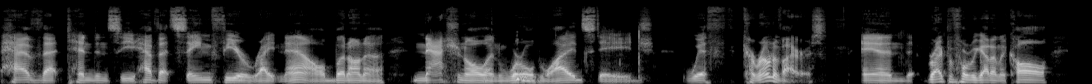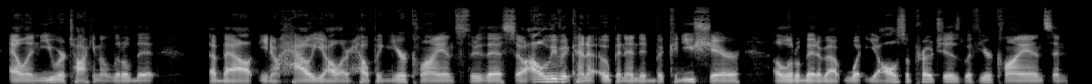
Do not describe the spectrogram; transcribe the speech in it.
have that tendency, have that same fear right now, but on a national and hmm. worldwide stage with coronavirus. And right before we got on the call, Ellen, you were talking a little bit about you know how y'all are helping your clients through this. So i'll leave it kind of open ended but could you share a little bit about what y'all's approach is with your clients and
